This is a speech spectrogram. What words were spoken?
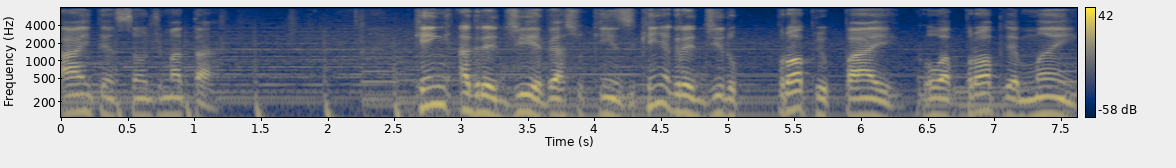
há intenção de matar. Quem agredir, verso 15, quem agredir o próprio pai ou a própria mãe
